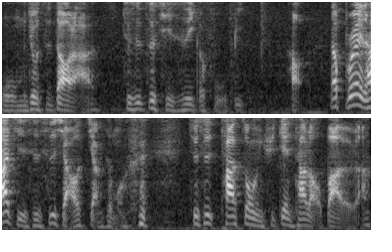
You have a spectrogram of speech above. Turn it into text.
我们就知道啦，就是这其实是一个伏笔。好，那 Brad 他其实是想要讲什么？就是他终于去见他老爸了啦，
